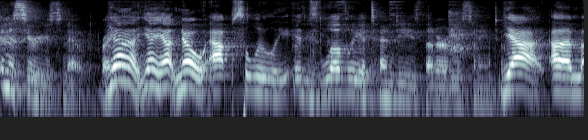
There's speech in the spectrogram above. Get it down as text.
in a serious note, right? Yeah, yeah, yeah. No, absolutely. For It's these lovely attendees that are listening to. Yeah, um,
